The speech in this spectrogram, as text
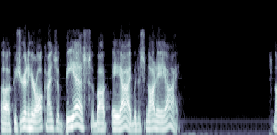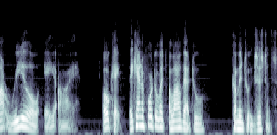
because uh, you're going to hear all kinds of BS about AI, but it's not AI. It's not real AI. Okay, they can't afford to let, allow that to come into existence.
